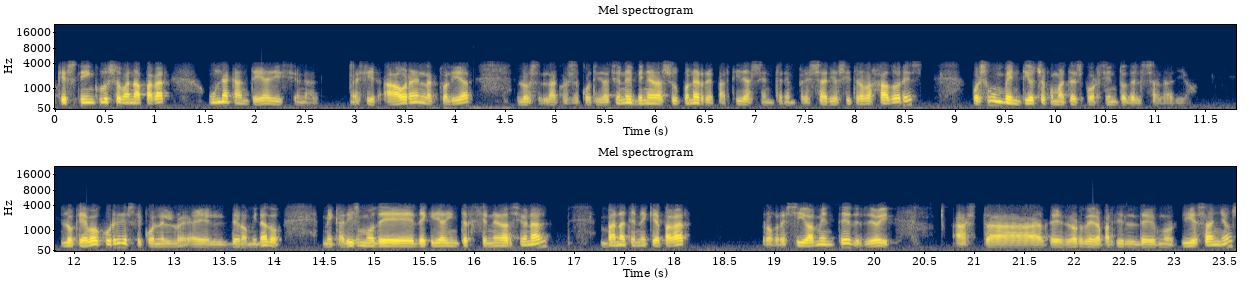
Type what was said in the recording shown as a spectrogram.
que es que incluso van a pagar una cantidad adicional. Es decir, ahora en la actualidad las cotizaciones vienen a suponer repartidas entre empresarios y trabajadores pues un 28,3% del salario. Lo que va a ocurrir es que con el, denominado mecanismo de, de equidad intergeneracional van a tener que pagar progresivamente desde hoy hasta del orden a partir de unos 10 años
